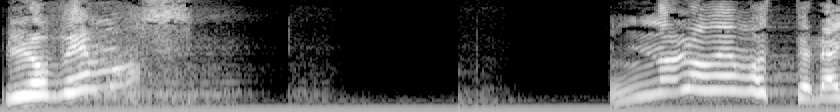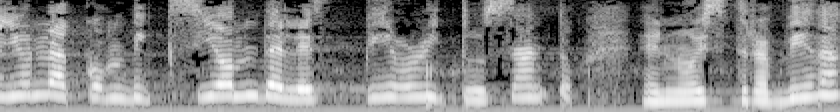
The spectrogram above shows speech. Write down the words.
¿Lo vemos? No lo vemos, pero hay una convicción del Espíritu Santo en nuestra vida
